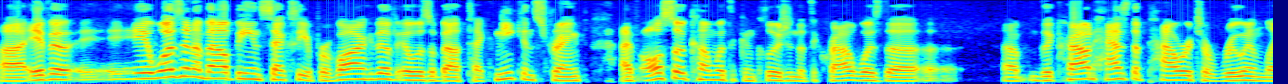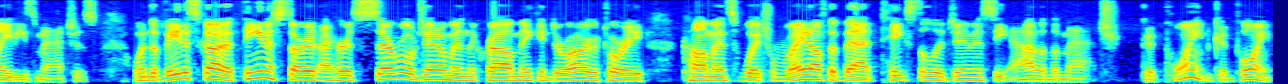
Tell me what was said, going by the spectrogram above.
Uh, if it, it wasn't about being sexy or provocative, it was about technique and strength. I've also come with the conclusion that the crowd was the uh, uh, the crowd has the power to ruin ladies' matches. When the Veda Scott Athena started, I heard several gentlemen in the crowd making derogatory comments, which right off the bat takes the legitimacy out of the match. Good point. Good point.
